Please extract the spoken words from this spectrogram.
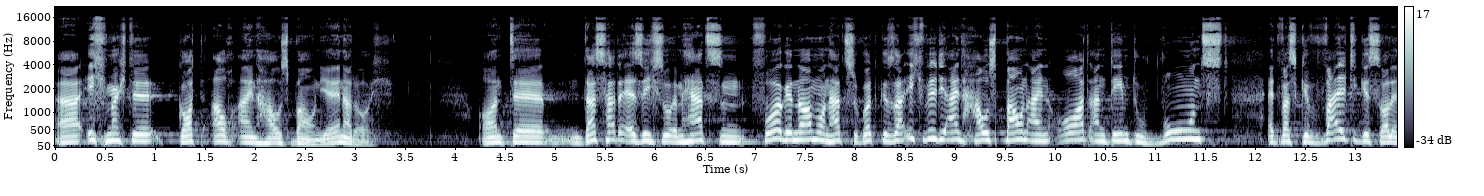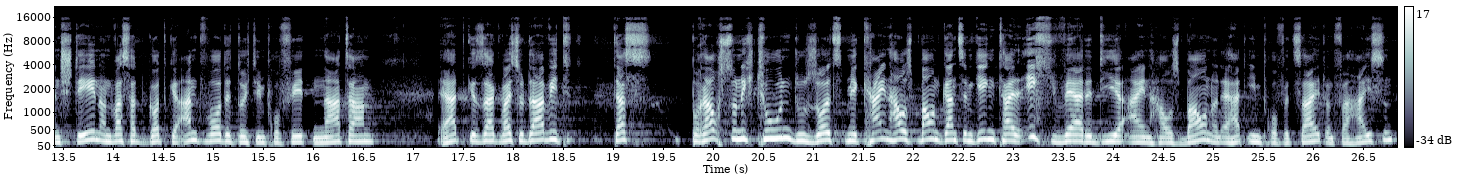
Äh, ich möchte Gott auch ein Haus bauen. Ihr erinnert euch. Und äh, das hatte er sich so im Herzen vorgenommen und hat zu Gott gesagt, ich will dir ein Haus bauen, einen Ort, an dem du wohnst. Etwas Gewaltiges soll entstehen. Und was hat Gott geantwortet durch den Propheten Nathan? Er hat gesagt, weißt du, David, das brauchst du nicht tun. Du sollst mir kein Haus bauen. Ganz im Gegenteil, ich werde dir ein Haus bauen. Und er hat ihm prophezeit und verheißen,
